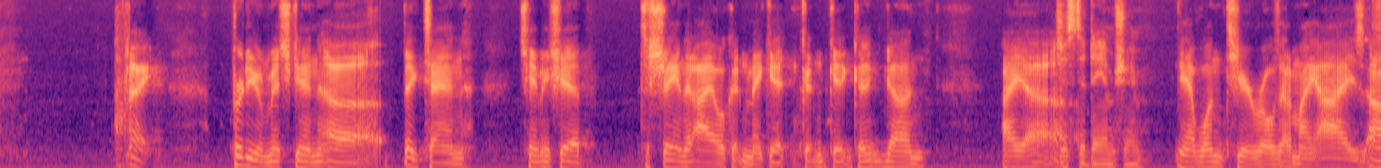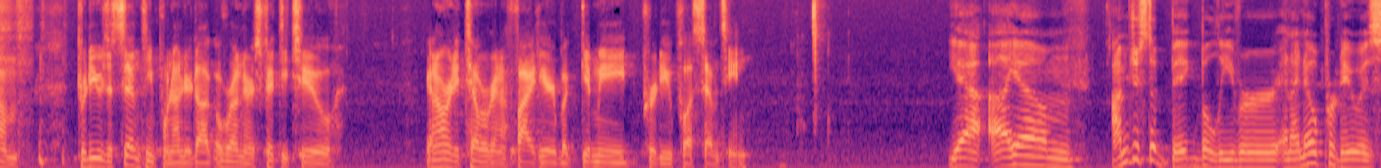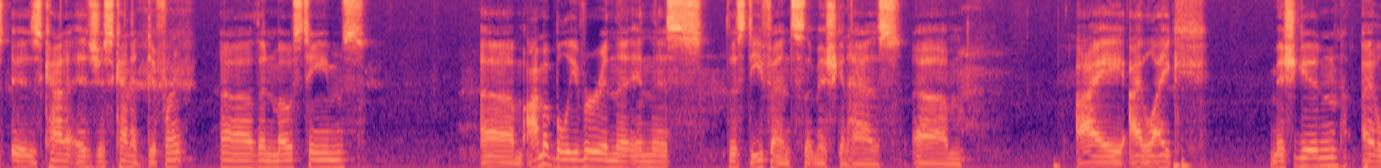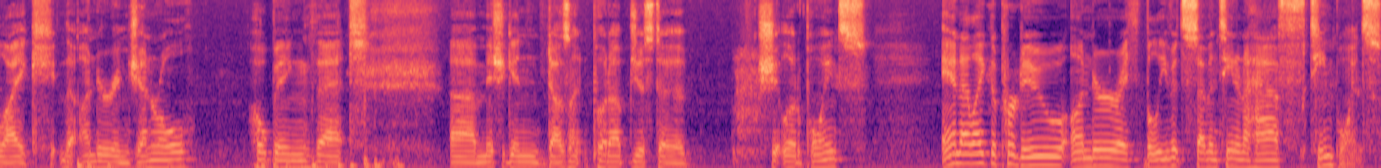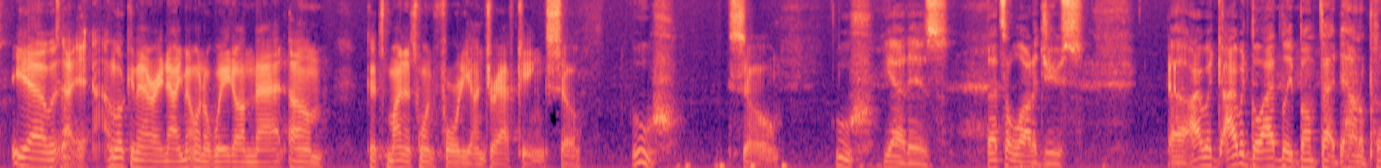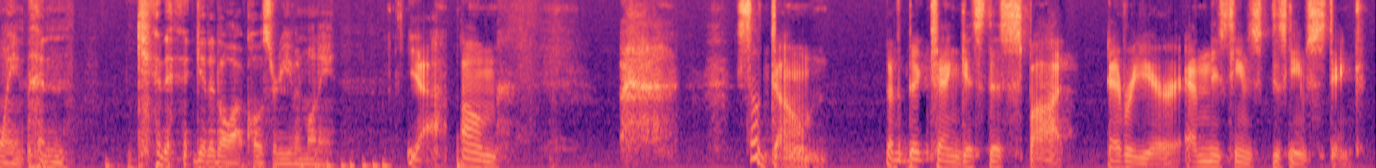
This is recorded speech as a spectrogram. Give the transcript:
All right. Purdue and Michigan, uh, Big Ten championship. It's a shame that Iowa couldn't make it, couldn't get couldn't done. I uh, Just a damn shame. yeah, one tear rolls out of my eyes. Um, Purdue's a 17 point underdog. Over under is 52. I can already tell we're gonna fight here, but give me Purdue plus 17. Yeah, I um I'm just a big believer and I know Purdue is is kind of is just kind of different uh, than most teams. Um, I'm a believer in the in this this defense that Michigan has. Um, I I like Michigan. I like the under in general, hoping that uh, Michigan doesn't put up just a shitload of points. And I like the Purdue under, I believe it's 17 and a half team points. Yeah, I, I'm looking at it right now. You might want to wait on that. Um, it's minus 140 on DraftKings. So, Ooh, so ooh, yeah, it is. That's a lot of juice. Uh, I would, I would gladly bump that down a point and get it, get it a lot closer to even money. yeah. Um, so dumb that the Big Ten gets this spot every year, and these teams, these games stink.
